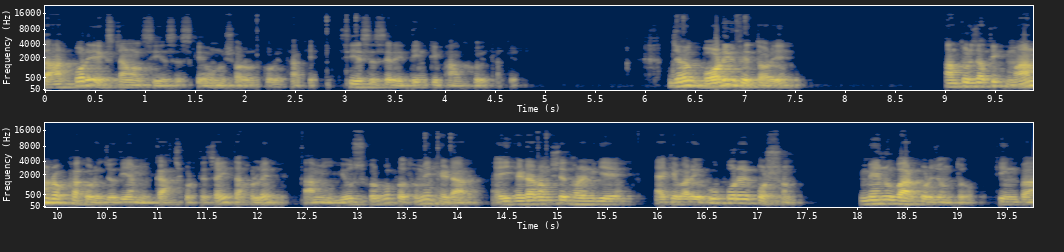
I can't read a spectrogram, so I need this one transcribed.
তারপরে এক্সটার্নাল সিএসএস কে অনুসরণ করে থাকে। সিএসএস এর এই তিনটি ভাগ হয়ে থাকে। যাই হোক বডির ভেতরে আন্তর্জাতিক মান রক্ষা করে যদি আমি কাজ করতে চাই, তাহলে আমি ইউজ করব প্রথমে হেডার এই হেডার অংশে ধরেন গিয়ে একেবারে উপরের পোর্শন মেনু বার পর্যন্ত কিংবা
